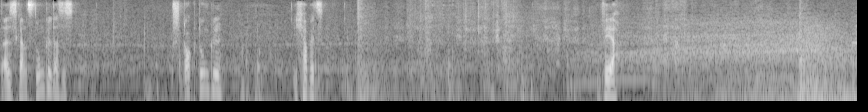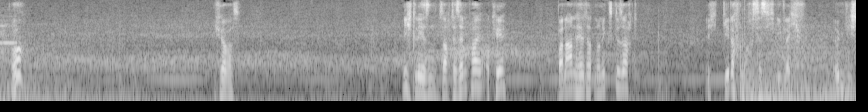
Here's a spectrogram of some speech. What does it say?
Da ist es ganz dunkel. Das ist stockdunkel. Ich habe jetzt... Wer? Oh! Ich höre was. Nicht lesen, sagt der Senpai. Okay. Bananenheld hat noch nichts gesagt. Ich gehe davon aus, dass ich eh gleich irgendwie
